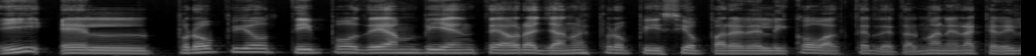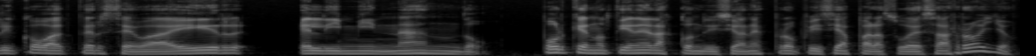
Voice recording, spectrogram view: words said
y el propio tipo de ambiente ahora ya no es propicio para el helicobacter, de tal manera que el helicobacter se va a ir eliminando porque no tiene las condiciones propicias para su desarrollo.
